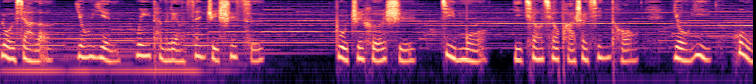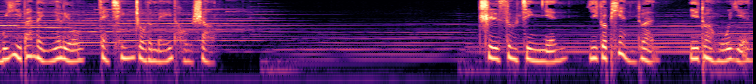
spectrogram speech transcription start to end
落下了幽咽微叹的两三句诗词。不知何时，寂寞已悄悄爬上心头，有意或无意般的遗留。在轻皱的眉头上，尺素几年，一个片段，一段无言，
